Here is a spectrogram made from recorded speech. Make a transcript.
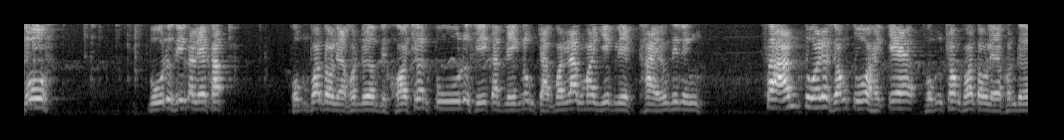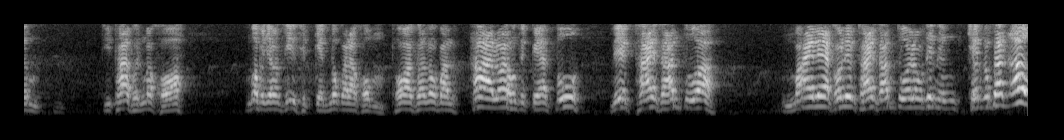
ปูปูฤาษีกันเลยครับ ผมพ่อตอแหลคนเดิมที่ขอเชิญปูฤาษีกันเหล็กลงจากบันลังมาเย็บเหล็กถ่ายลงที่หนึ่งสามตัวและสองตัวให้แกผมช่องพ่อตอแหลคนเดิมที่พาเพิ่นมาขอ งวดประจำวันที่สิบเจ็ดมกราคม พศสองพันห้าร้อยหกสิบแปดปูเลขท้ายสามตัว ไม้แรกเขาเลขท้ายสามตัวลงที่หนึ่งเชิญทุกท่าน เอ้า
